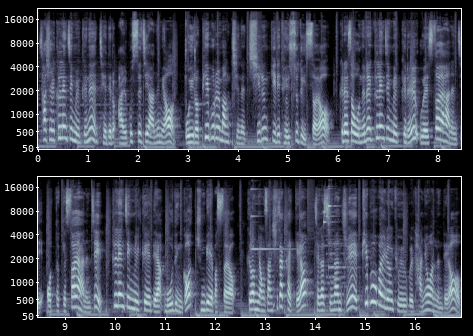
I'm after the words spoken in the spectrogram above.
사실 클렌징 밀크는 제대로 알고 쓰지 않으면 오히려 피부를 망치는 지름길이 될 수도 있어요. 그래서 오늘은 클렌징 밀크를 왜 써야 하는지, 어떻게 써야 하는지 클렌징 밀크에 대한 모든 것 준비해봤어요. 그럼 영상 시작할게요. 제가 지난주에 피부 관련 교육을 다녀왔는데요.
